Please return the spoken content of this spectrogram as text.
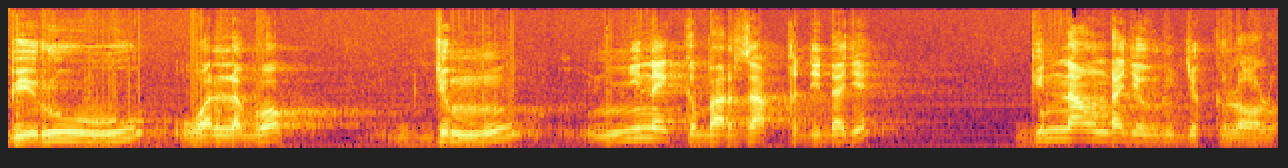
bi ruuwu walla boog jëmmu ñi nekk barzaq di daje ginnaaw ndaje lu jëkk loolu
